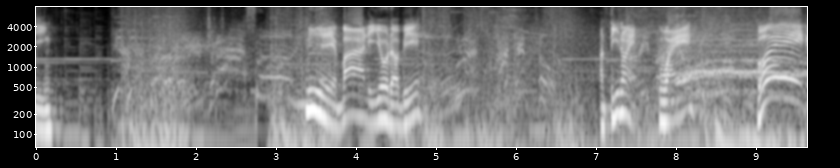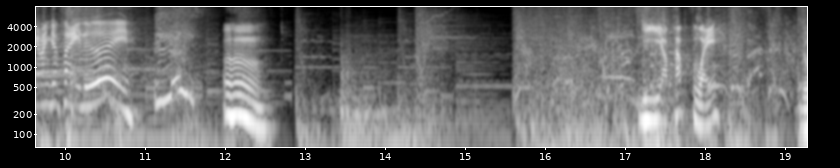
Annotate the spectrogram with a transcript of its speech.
จริงนี่ดิบ้าดิโยดาบิอันตีหน่อยสวยเฮ้ยกำลังจะใส่เลยเออเหยียบครับสวย โด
